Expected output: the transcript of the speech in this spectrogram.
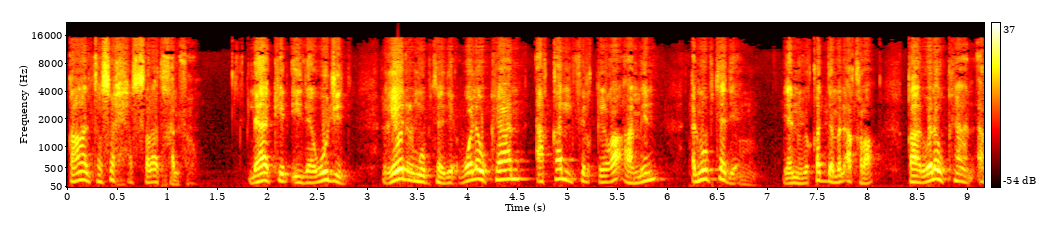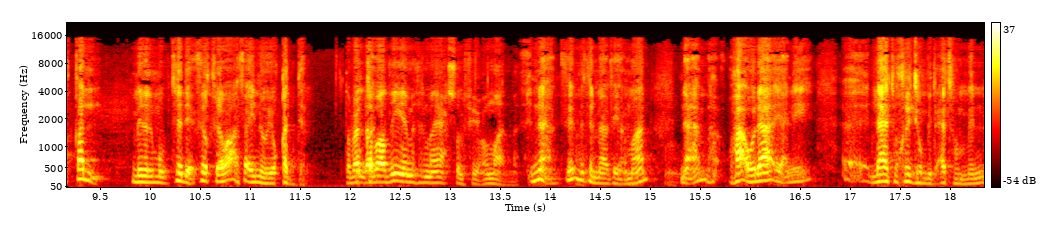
قال تصح الصلاة خلفه. لكن إذا وجد غير المبتدع ولو كان أقل في القراءة من المبتدع لأنه يقدم الأقرأ قال ولو كان أقل من المبتدع في القراءة فإنه يقدم. طبعا الأباضية مثل ما يحصل في عمان مثلا نعم في مثل ما في عمان نعم هؤلاء يعني آه، لا تخرجهم بدعتهم من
